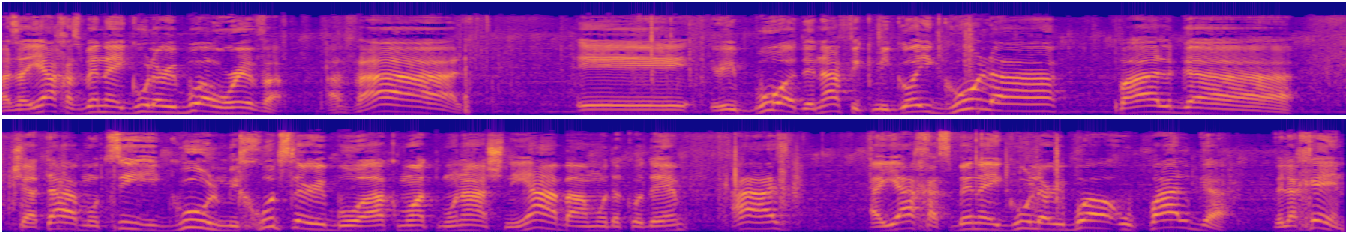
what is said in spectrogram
אז היחס בין העיגול לריבוע הוא רבע. אבל אה, ריבוע דנפיק מגוי גולה פלגה. כשאתה מוציא עיגול מחוץ לריבוע, כמו התמונה השנייה בעמוד הקודם, אז היחס בין העיגול לריבוע הוא פלגה. ולכן,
